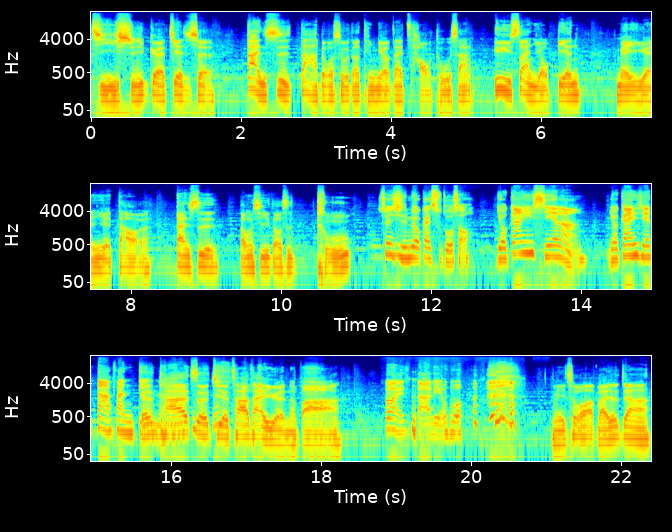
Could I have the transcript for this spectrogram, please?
几十个建设，但是大多数都停留在草图上，预算有编，美元也到了，但是东西都是图，所以其实没有盖出多少，有盖一些啦，有盖一些大饭店，跟他设计的差太远了吧。他还是打脸我，没错啊，本来就是这样啊。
